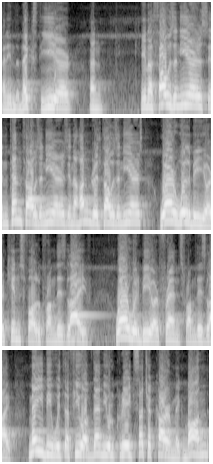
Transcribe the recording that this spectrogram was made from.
and in the next year. And in a thousand years, in 10,000 years, in a hundred thousand years, where will be your kinsfolk from this life? Where will be your friends from this life? Maybe with a few of them you'll create such a karmic bond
